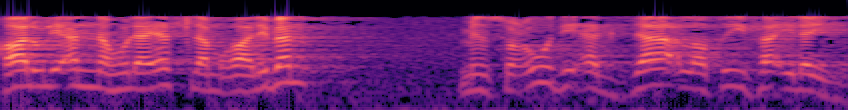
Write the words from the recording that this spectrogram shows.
قالوا لأنه لا يسلم غالبا من صعود أجزاء لطيفة إليه.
